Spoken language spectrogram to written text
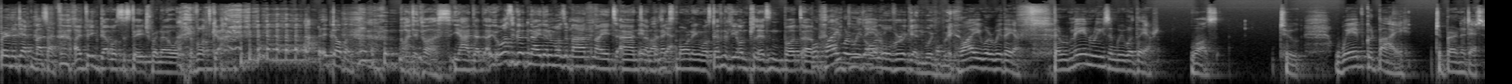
Bernadette and myself. I think that was the stage when I ordered the vodka. Double. but it was, yeah, that, it was a good night and it was a bad night. And um, was, the next yeah. morning was definitely unpleasant, but, um, But why we'd were do we it there? all over again, wouldn't we? Why were we there? The main reason we were there was to wave goodbye to Bernadette.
